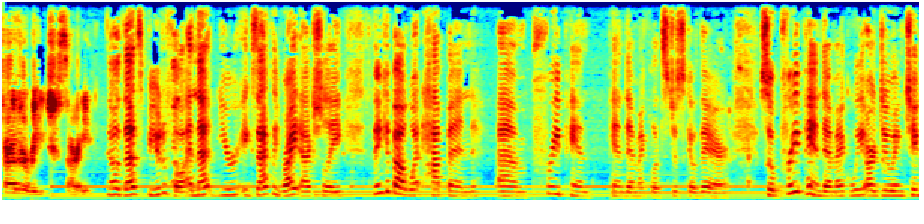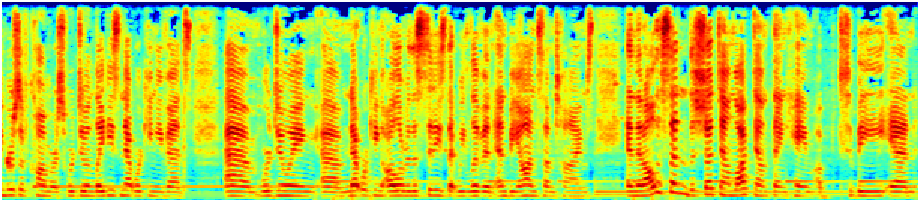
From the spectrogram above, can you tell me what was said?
farther reach. Sorry. No, that's beautiful, and that you're exactly right. Actually, think about what happened um, pre-pandemic pandemic. Let's just go there. So, pre pandemic, we are doing chambers of commerce, we're doing ladies' networking events, um, we're doing um, networking all over the cities that we live in and beyond sometimes. And then all of a sudden, the shutdown, lockdown thing came up to be, and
